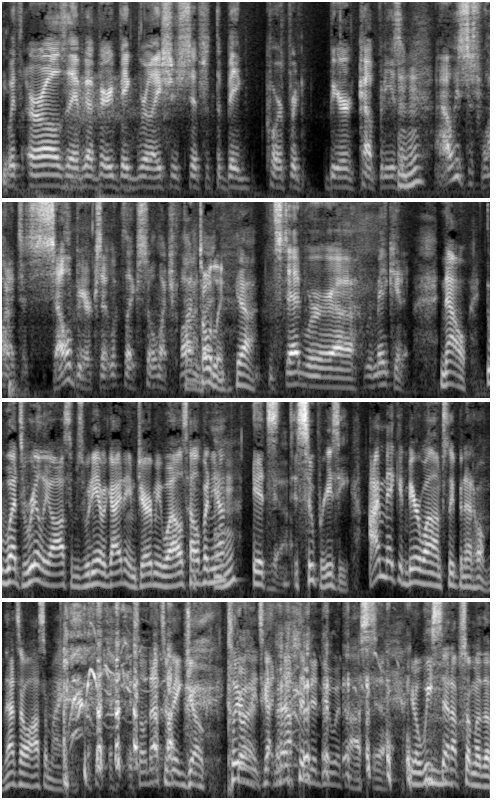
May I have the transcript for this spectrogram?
with Earls, they've got very big relationships with the big corporate beer companies, and Mm-hmm. I always just wanted to sell beer because it looked like so much fun. Totally. Yeah. Instead, we're uh, we're making it. Now, what's really awesome is when you have a guy named Jeremy Wells helping you, Mm-hmm. it's, Yeah. it's super easy. I'm making beer while I'm sleeping at home. That's how awesome I am. so that's a big joke. Clearly, it's got nothing to do with us. You know, we set up some of the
